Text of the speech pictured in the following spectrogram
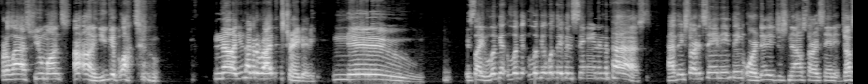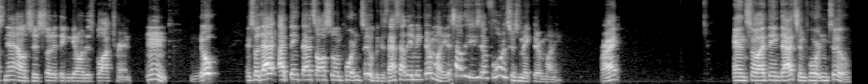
for the last few months, uh-uh, you get blocked too. no, you're not gonna ride this train, baby. No. It's like look at look at look at what they've been saying in the past. Have they started saying anything, or did they just now start saying it just now, just so that they can get on this block trend? Mm, nope. And so that I think that's also important too, because that's how they make their money. That's how these influencers make their money, right? And so I think that's important too.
